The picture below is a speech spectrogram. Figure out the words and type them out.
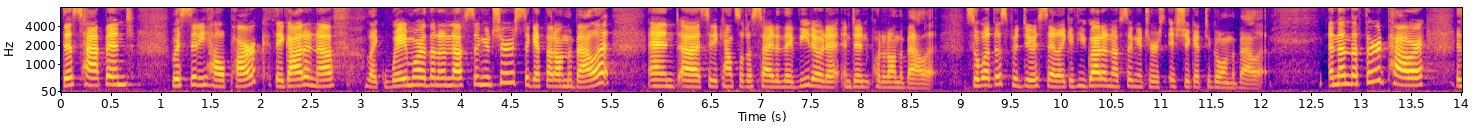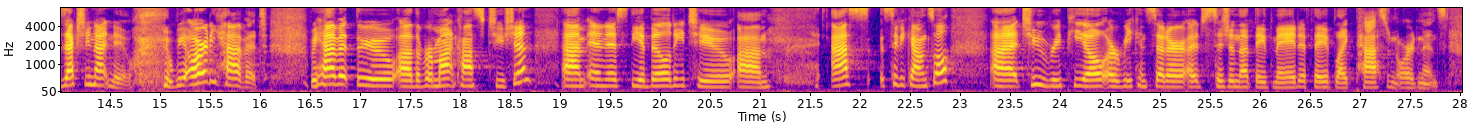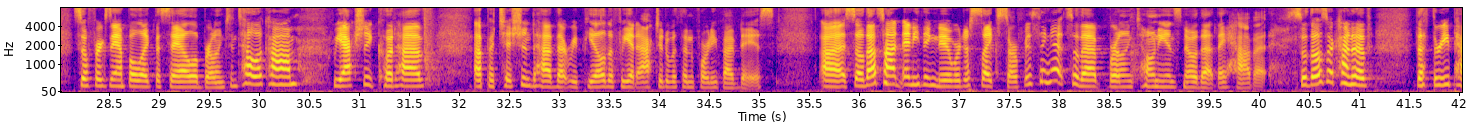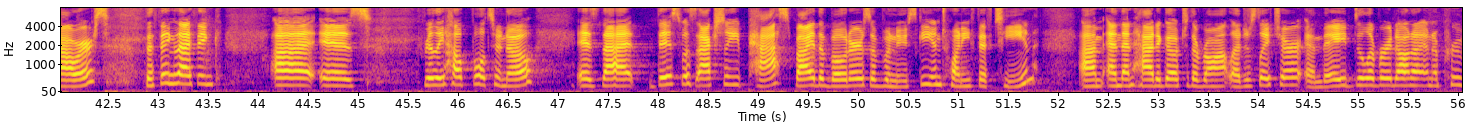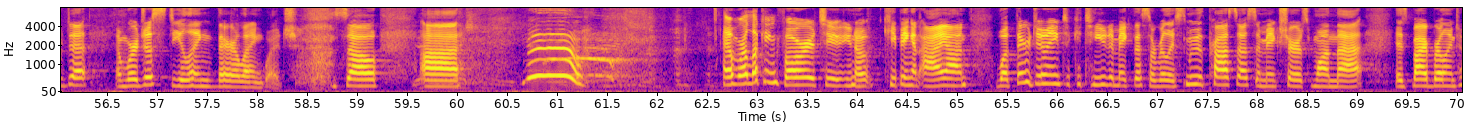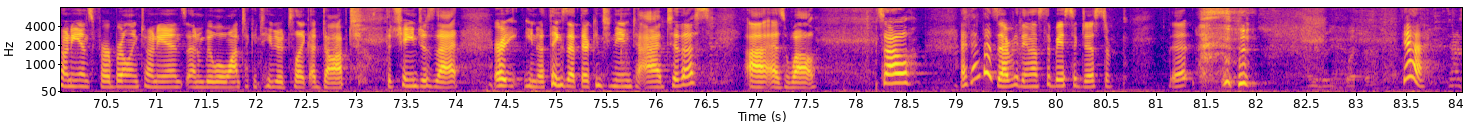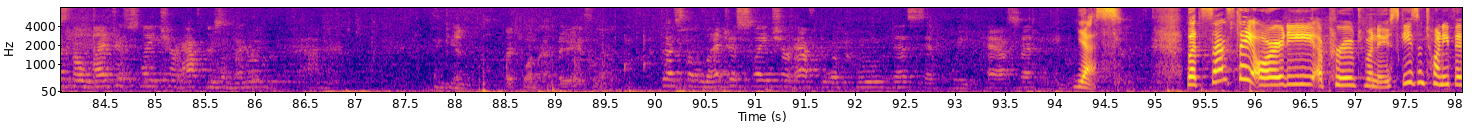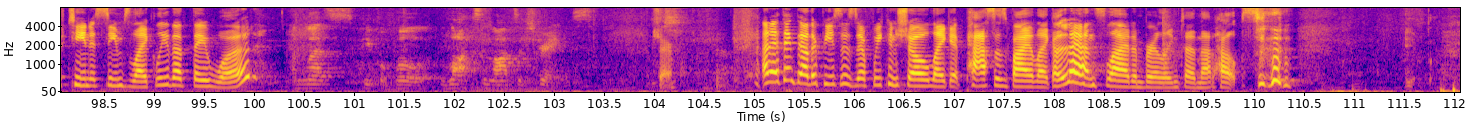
This happened with City Hall Park. They got enough, like way more than enough signatures to get that on the ballot, and uh, City Council decided they vetoed it and didn't put it on the ballot. So what this would do is say, like, if you got enough signatures, it should get to go on the ballot. And then the third power is actually not new. we already have it. We have it through uh, the Vermont Constitution, um, and it's the ability to um, ask City Council uh, to repeal or reconsider a decision that they've made if they've like passed an ordinance. So, for example, like the sale of Burlington Telecom, we actually could have a petition to have that repealed if we had acted within 45 days. Uh, so that's not anything new. We're just like surfacing it so that Burlingtonians know that they have it. So those are kind of the three powers. The thing that I think uh, is really helpful to know is that this was actually passed by the voters of Winooski in 2015 um, and then had to go to the Vermont legislature and they deliberated on it and approved it and we're just stealing their language. So, uh, woo! And we're looking forward to, you know, keeping an eye on what they're doing to continue to make this a really smooth process and make sure it's one that is by Burlingtonians for Burlingtonians, and we will want to continue to like adopt the changes that, or you know, things that they're continuing to add to this uh, as well. So I think that's everything. That's the basic gist of it. yeah. Does the legislature have to approve? Does the legislature have to approve this if we pass it? Yes. But since they already approved Winooski's in 2015, it seems likely that they would. unless people pull lots and lots of strings. Sure. And I think the other piece is if we can show like it passes by like a landslide in Burlington, that helps.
